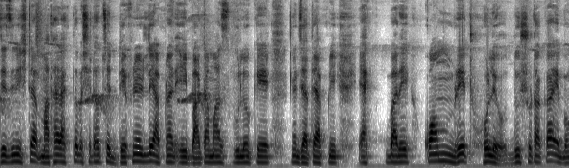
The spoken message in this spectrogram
যে জিনিসটা মাথায় রাখতে হবে, সেটা হচ্ছে ডেফিনেটলি আপনার এই বাটা মাছগুলোকে যাতে আপনি এক একবারে কম রেট হলেও দুশো টাকা এবং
